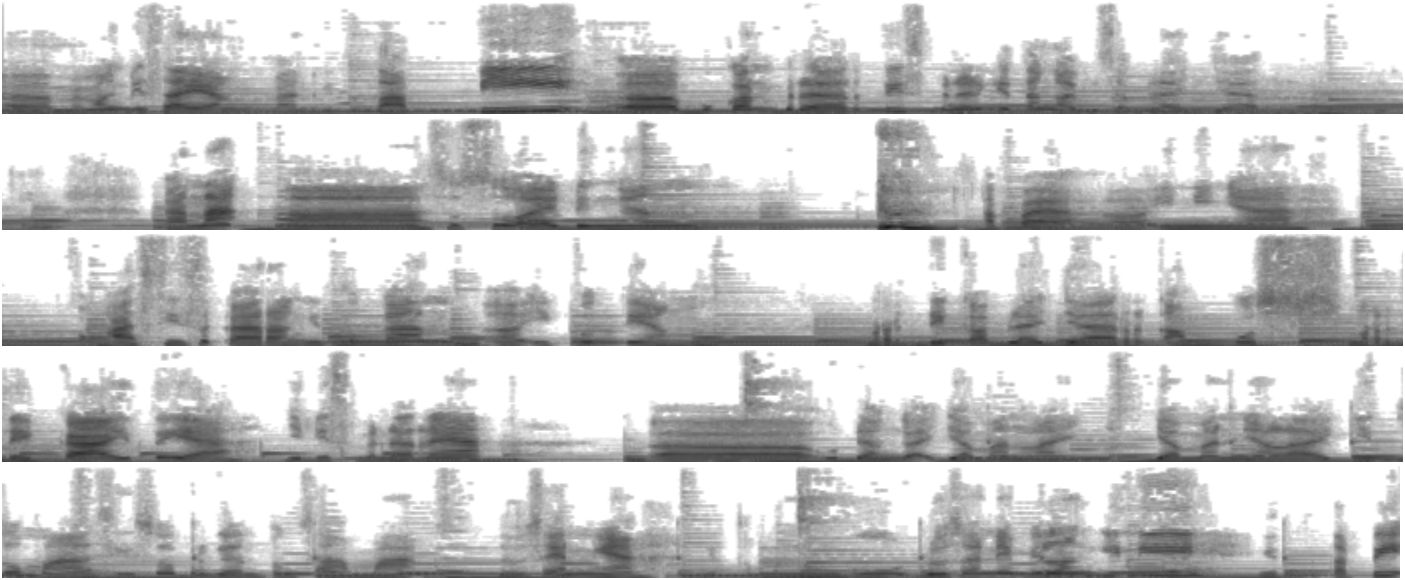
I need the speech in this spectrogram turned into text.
Uh, memang disayangkan gitu. Tapi uh, bukan berarti sebenarnya kita nggak bisa belajar gitu. Karena uh, sesuai dengan apa uh, ininya vokasi sekarang itu kan uh, ikut yang Merdeka Belajar Kampus Merdeka itu ya. Jadi sebenarnya uh, udah nggak zaman lagi zamannya lagi tuh mahasiswa bergantung sama dosennya gitu. Menunggu dosennya bilang gini gitu. Tapi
